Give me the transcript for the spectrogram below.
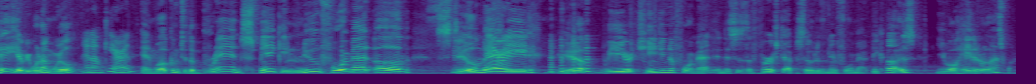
Hey everyone, I'm Will, And I'm Karen. and welcome to the brand spanking new format of Still, Still Married. yep, we are changing the format, and this is the first episode of the new format because you all hated our last one.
